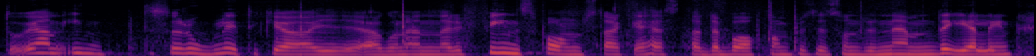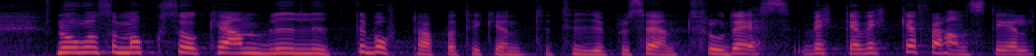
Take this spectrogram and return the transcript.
då är han inte så rolig tycker jag i ögonen när det finns formstarka hästar där bakom, precis som du nämnde Elin. Någon som också kan bli lite borttappad tycker jag till 10 procent, Frode S. Vecka, vecka för hans del.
